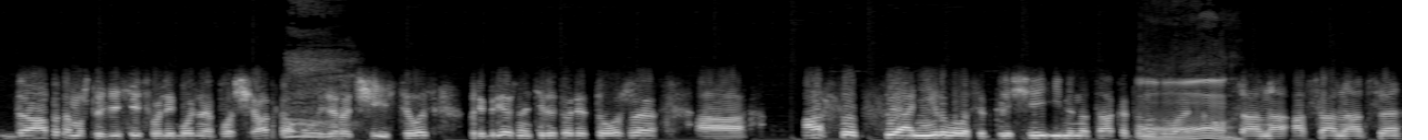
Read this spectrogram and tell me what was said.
Да, потому что здесь есть волейбольная площадка, озеро чистилось, прибрежная территория тоже а, ассоцианировалась от клещей, именно так это называется, асанация.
